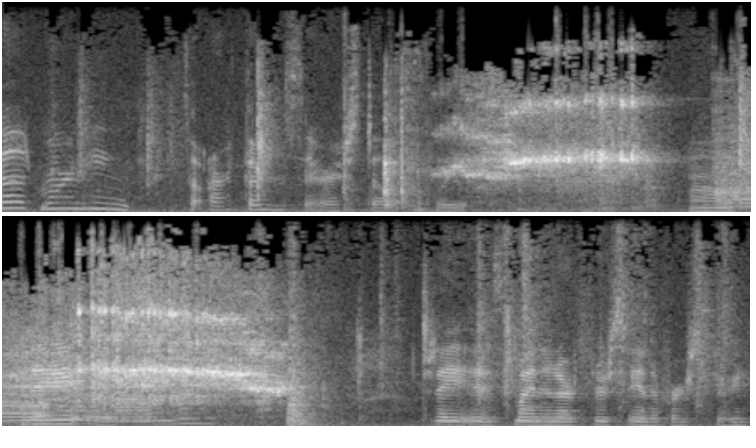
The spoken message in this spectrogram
Good morning. So Arthur and Sarah are still asleep. Um, today is today is mine and Arthur's anniversary.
